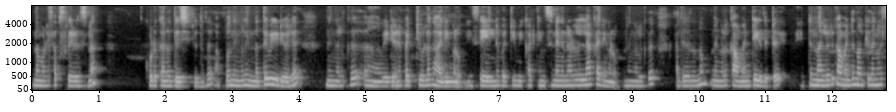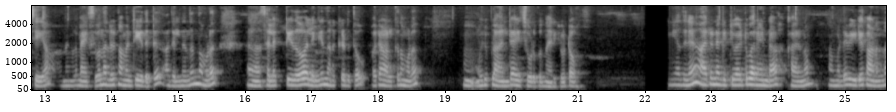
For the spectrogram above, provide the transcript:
നമ്മുടെ സബ്സ്ക്രൈബേഴ്സിന് കൊടുക്കാൻ ഉദ്ദേശിക്കുന്നത്. അപ്പോൾ നിങ്ങൾ ഇന്നത്തെ വീഡിയോയിൽ നിങ്ങൾക്ക് വീഡിയോനെ പറ്റിയുള്ള കാര്യങ്ങളും ഈ സെയിലിനെ പറ്റിയും ഈ കട്ടിങ്സിന്റെ അങ്ങനെയുള്ള എല്ലാ കാര്യങ്ങളും നിങ്ങൾക്ക് അതിൽ നിന്നും നിങ്ങൾ കമന്റ് ചെയ്തിട്ട് ഏറ്റവും നല്ലൊരു കമന്റ് നോക്കി നിങ്ങൾ ചെയ്യുക. നിങ്ങൾ മാക്സിമം നല്ലൊരു കമന്റ് ചെയ്തിട്ട് അതിൽ നിന്നും നമ്മൾ സെലക്ട് ചെയ്തോ അല്ലെങ്കിൽ നിറക്കെടുത്തോ ഒരാൾക്ക് നമ്മൾ ഒരു പ്ലാന്റ് അയച്ചു കൊടുക്കുന്നതായിരിക്കും കേട്ടോ. ഇനി അതിന് ആരും നെഗറ്റീവായിട്ട് പറയണ്ട. കാരണം നമ്മുടെ വീഡിയോ കാണുന്ന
